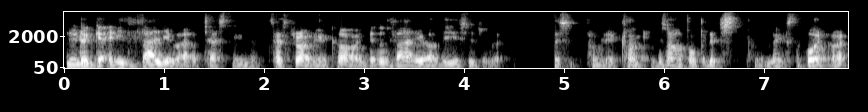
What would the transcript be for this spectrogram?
And you don't get any value out of testing, test driving a car. You get the value out of the usage of it. This is probably a clunky example, but it makes the point, right?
